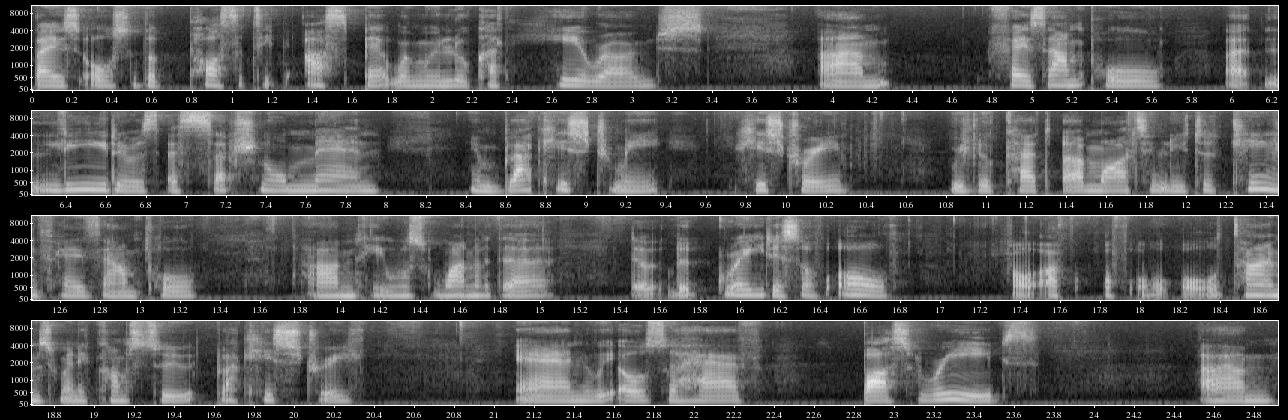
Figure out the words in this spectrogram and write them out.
but it's also the positive aspect when we look at heroes. Um, for example, uh, leaders, exceptional men in Black history. History, we look at uh, Martin Luther King, for example. Um, he was one of the, the, the greatest of all, of, of, of all times when it comes to Black history. And we also have Bass Reeves. Um,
